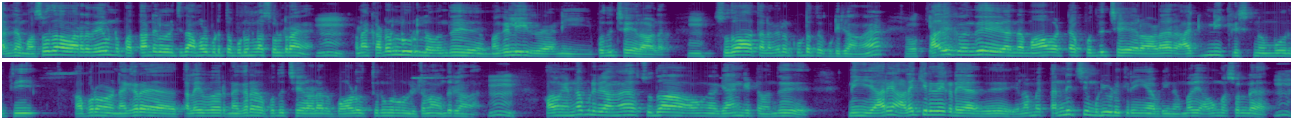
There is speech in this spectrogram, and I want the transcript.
அந்த மசோதா வர்றதே ஒன்று பத்தாண்டுகள் வச்சு தான் அமல்படுத்தப்படும்லாம் சொல்றாங்க. ஆனா கடலூர்ல வந்து மகளிர் அணி பொதுச் செயலாளர். சுதா தலைமையில் ஒரு கூட்டத்தை கூட்டியிருக்காங்க. ஓகே. அதுக்கு வந்து அந்த மாவட்ட பொதுச் செயலாளர் அக்னி கிருஷ்ணமூர்த்தி அப்புறம் நகர தலைவர் நகர பொதுச் செயலாளர் பாலு திருமுருகன் உள்ளிட்டலாம் வந்திருக்காங்க. அவங்க என்ன பண்ணிருக்காங்க? சுதா அவங்க கேங் கிட்ட வந்து நீங்க யாரையும் அழைக்கிறதே கிடையாது. எல்லாமே தன்னிச்சு முடிவெடுக்கிறீங்க. அப்படிங்கிற மாதிரி அவங்க சொல்ல ம்.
